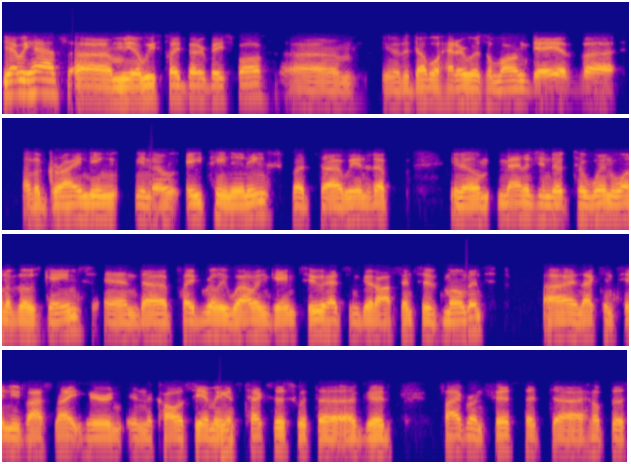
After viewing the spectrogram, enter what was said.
Yeah, we have. Um, you know, we've played better baseball. Um, you know, the doubleheader was a long day of uh, of a grinding, you know, 18 innings, but uh, we ended up, you know, managing to, to win one of those games and uh, played really well in game two. Had some good offensive moments, uh, and that continued last night here in, in the Coliseum against Texas with a, a good five-run fifth that uh, helped us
